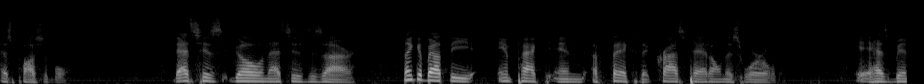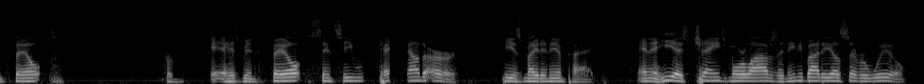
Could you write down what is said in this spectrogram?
as possible. That's his goal and that's his desire. Think about the impact and effect that Christ had on this world. It has been felt for it has been felt since he came down to earth. He has made an impact. And he has changed more lives than anybody else ever will.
